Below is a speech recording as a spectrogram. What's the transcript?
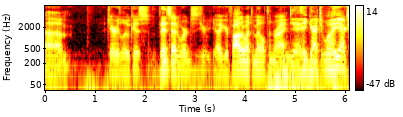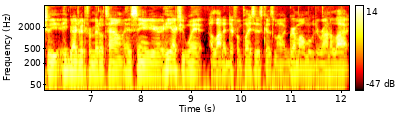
um, Jerry Lucas, Vince Edwards. Your, uh, your father went to Middletown, right? Yeah, he graduated. Well, he actually he graduated from Middletown his senior year. He actually went a lot of different places because my grandma moved around a lot,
